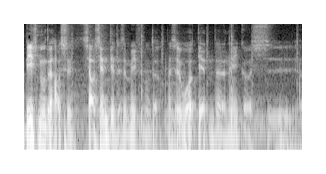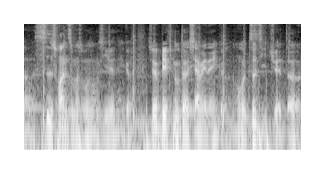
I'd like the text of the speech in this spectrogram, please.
Beef noodle 好吃，小仙点的是 beef noodle，但是我点的那个是呃四川什么什么东西的那个，就是 beef noodle 下面那个，然后我自己觉得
